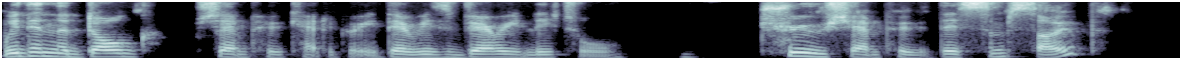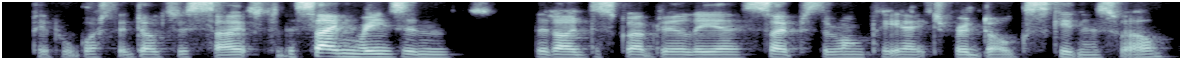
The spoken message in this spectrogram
within the dog shampoo category, there is very little true shampoo. There's some soap. People wash their dogs with soap for the same reason that I described earlier, soap's the wrong pH for a dog's skin as well.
